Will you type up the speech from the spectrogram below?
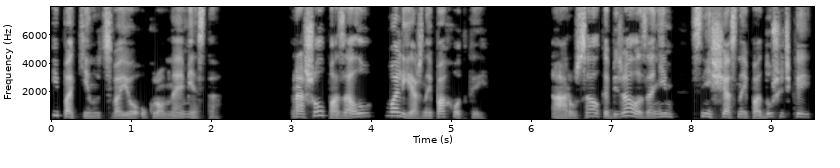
и покинуть свое укромное место. Прошел по залу вальяжной походкой. А русалка бежала за ним с несчастной подушечкой,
